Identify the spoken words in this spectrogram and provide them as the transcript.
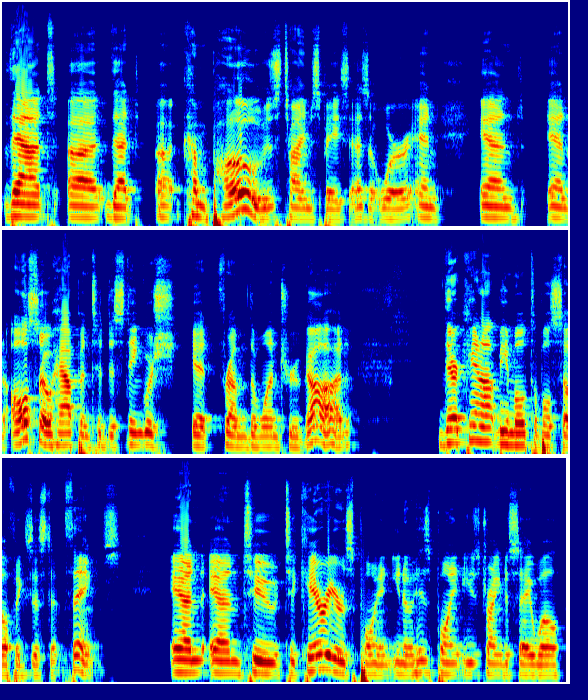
that uh, that uh, compose time space, as it were, and and and also happen to distinguish it from the one true God, there cannot be multiple self-existent things. And and to to Carrier's point, you know, his point, he's trying to say, well,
